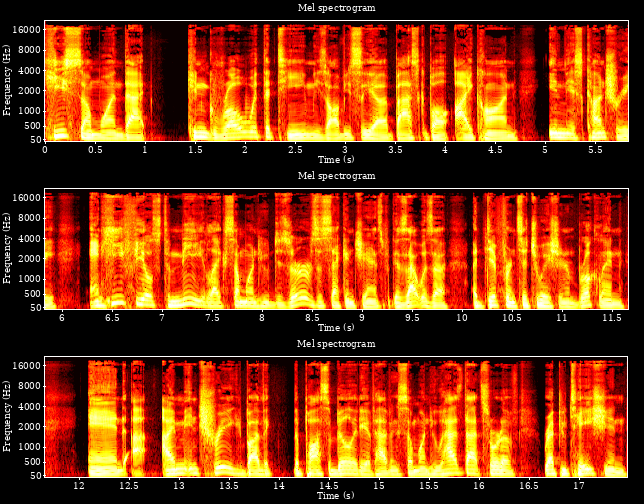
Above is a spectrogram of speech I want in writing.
he's someone that can grow with the team. He's obviously a basketball icon in this country. And he feels to me like someone who deserves a second chance because that was a, a different situation in Brooklyn. And I, am intrigued by the, the possibility of having someone who has that sort of reputation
